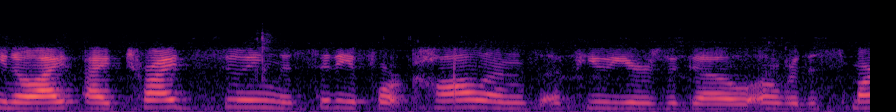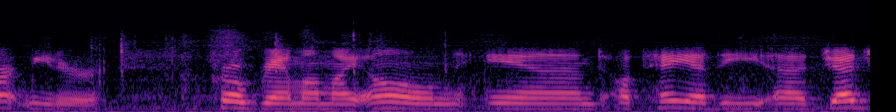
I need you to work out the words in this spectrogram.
You know, I, tried suing the city of Fort Collins a few years ago over the smart meter program on my own, and I'll tell you, the uh, judge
